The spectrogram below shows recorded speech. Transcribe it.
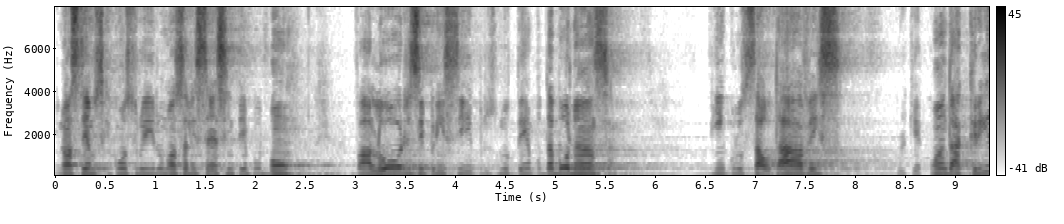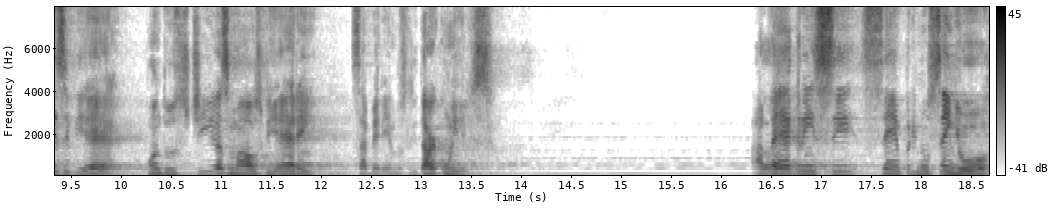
E nós temos que construir o nosso alicerce em tempo bom. Valores e princípios no tempo da bonança. Vínculos saudáveis, porque quando a crise vier, quando os dias maus vierem, saberemos lidar com eles. Alegrem-se sempre no Senhor.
